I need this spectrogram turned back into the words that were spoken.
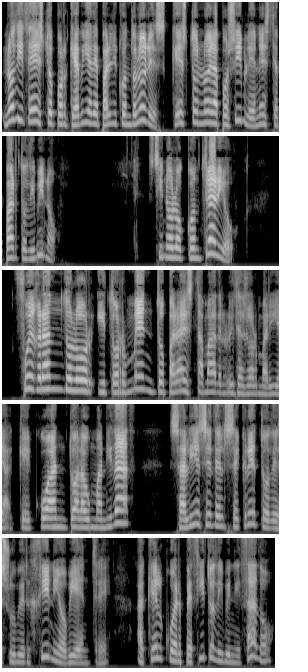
No dice esto porque había de parir con dolores, que esto no era posible en este parto divino, sino lo contrario. Fue gran dolor y tormento para esta madre, nos dice Sor María, que cuanto a la humanidad saliese del secreto de su virginio vientre aquel cuerpecito divinizado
